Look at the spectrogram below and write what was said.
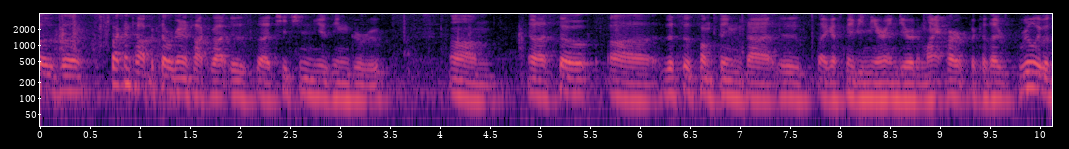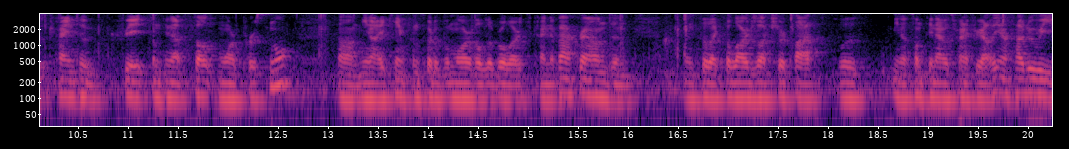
so the second topic that we're going to talk about is uh, teaching using groups. Um, uh, so uh, this is something that is, I guess, maybe near and dear to my heart because I really was trying to create something that felt more personal. Um, you know, I came from sort of a more of a liberal arts kind of background, and and so like the large lecture class was, you know, something I was trying to figure out. You know, how do we,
